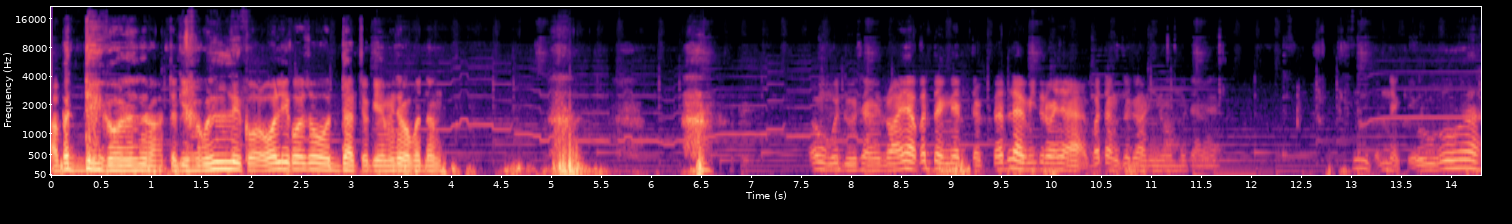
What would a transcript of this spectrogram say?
આ બધી કોર મિત્રો ચગે ઓલી કોર ઓલી કોર જો વધારે ચગે મિત્રો પતંગ. બધું છે. મિત્રો, અહીંયા પતંગ નથી ચગતા એટલે મિત્રો, અહીંયા પતંગ ચગાણી નો મજા શું તમને કેવું?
